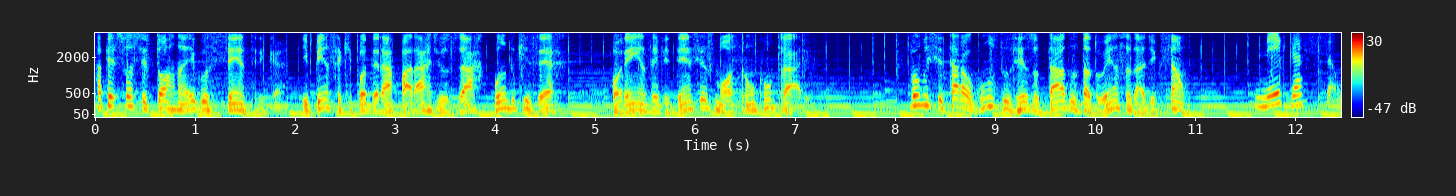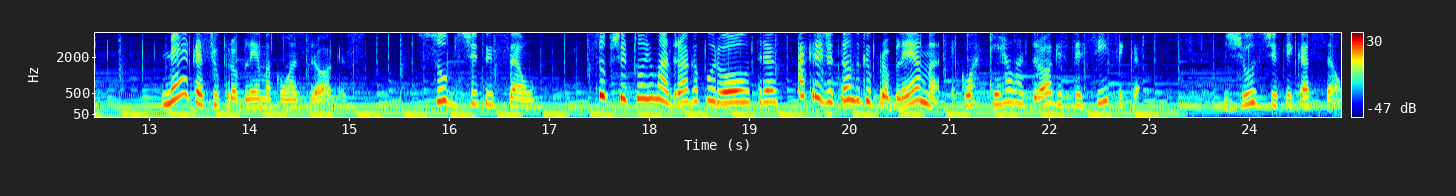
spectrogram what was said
A pessoa se torna egocêntrica e pensa que poderá parar de usar quando quiser, porém as evidências mostram o contrário. Vamos citar alguns dos resultados da doença da adicção? Negação. Nega-se o problema com as drogas. Substituição. Substitui uma droga por outra, acreditando que o problema é com aquela droga específica. Justificação.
